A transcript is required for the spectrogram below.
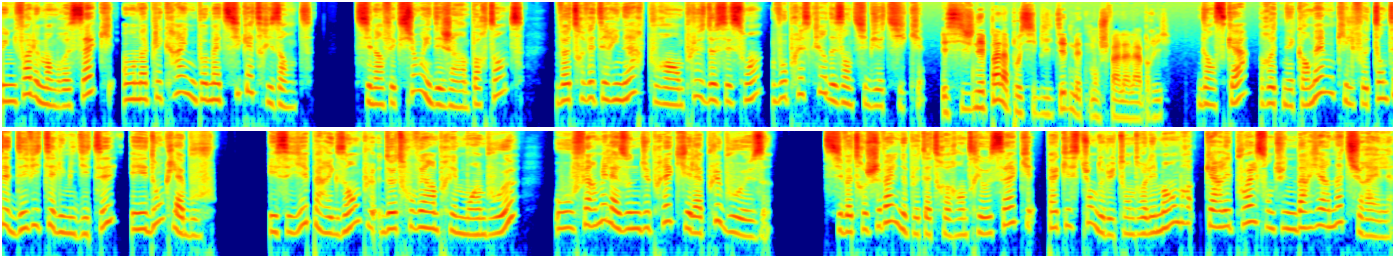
Une fois le membre sec, on appliquera une pommade cicatrisante. Si l'infection est déjà importante, votre vétérinaire pourra en plus de ces soins vous prescrire des antibiotiques. Et si je n'ai pas la possibilité de mettre mon cheval à l'abri? Dans ce cas, retenez quand même qu'il faut tenter d'éviter l'humidité et donc la boue. Essayez par exemple de trouver un pré moins boueux ou fermer la zone du pré qui est la plus boueuse. Si votre cheval ne peut être rentré au sec, pas question de lui tondre les membres car les poils sont une barrière naturelle.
